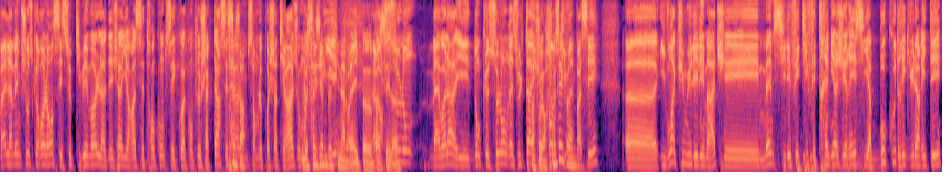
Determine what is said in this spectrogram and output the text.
Bah, la même chose que Roland, c'est ce petit bémol là. Déjà, il y aura cette rencontre, c'est quoi contre le Shakhtar, c'est ça, ça. Il me semble le prochain tirage au Le mois 16e de finale. ouais. Ben, ils peuvent Alors, passer là. selon Ben voilà, et donc euh, selon le résultat, Ah, et faut je pense qu'ils vont passer. Euh, ils vont accumuler les matchs et même si l'effectif est très bien géré, s'il y a beaucoup de régularité,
